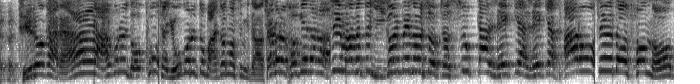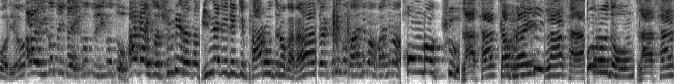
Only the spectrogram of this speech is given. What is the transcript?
들어가라. 아구를 넣고 자 요거를 또 마저 넣습니다. 자 그럼 거기에다가 찜 하면 또 이걸 빼놓을 수 없죠. 쑥갈 레끼야 레끼야. 바로 뜯어서 넣어버려. 아 이것도 있다. 이것도 이것도. 아까 이거 준비해놨다 민나리 레끼 바로 들어가라. 자 그리고 마지막 마지막. 홍로추 라삭 사브라이 라삭 포르동 라삭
